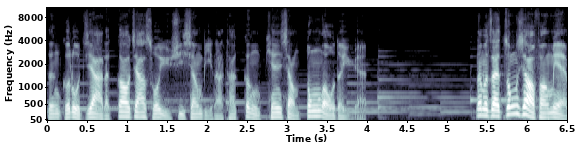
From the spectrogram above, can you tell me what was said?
跟格鲁吉亚的高加索语系相比呢，它更偏向东欧的语言。那么在宗教方面，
